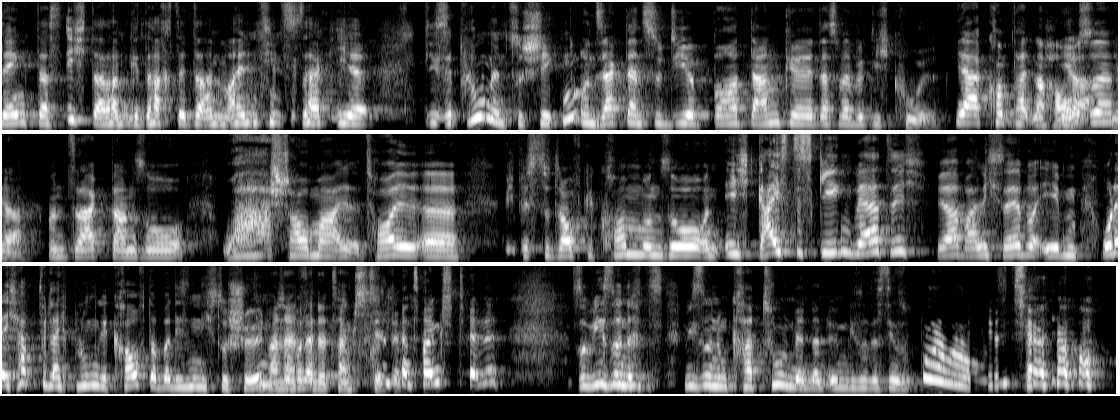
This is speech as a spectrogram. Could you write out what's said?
denkt, dass ich daran gedacht hätte, an Valentinstag ihr diese Blumen zu schicken. Und sagt dann zu dir, boah, danke, das war wirklich cool. Ja, kommt halt nach Hause Ja, ja. und sagt dann so, wow, schau mal, toll, äh, wie bist du drauf gekommen und so. Und ich geistesgegenwärtig, ja, weil ich selber eben, oder ich habe vielleicht Blumen gekauft, aber die sind nicht so schön. Die waren so halt von von der Tankstelle. Von der Tankstelle. So wie so, eine, wie so einem Cartoon, wenn dann irgendwie so das Ding so.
